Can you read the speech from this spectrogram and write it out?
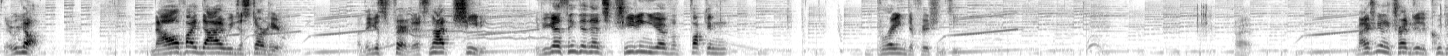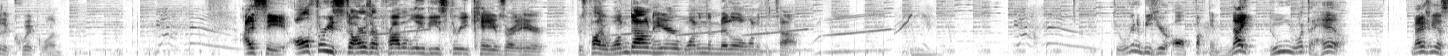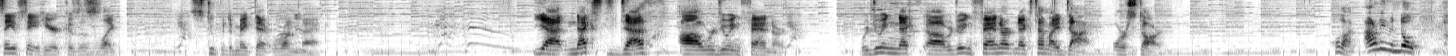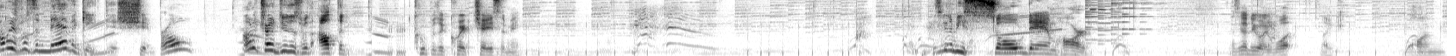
There we go. Now if I die, we just start here. I think it's fair. That's not cheating. If you guys think that that's cheating, you have a fucking brain deficiency. Alright. I'm actually going to try to do the Koopa the quick one. I see. All three stars are probably these three caves right here. There's probably one down here, one in the middle, and one at the top. Dude, we're going to be here all fucking night, dude. What the hell? I'm actually to save state here because this is, like, stupid to make that run back. Yeah, next death, uh, we're doing fan art. We're doing next, uh, we're doing fan art next time I die or star. Hold on, I don't even know how am I supposed to navigate this shit, bro. I'm gonna try to do this without the Koopa the Quick chasing me. This is gonna be so damn hard. It's gonna do like what, like one.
